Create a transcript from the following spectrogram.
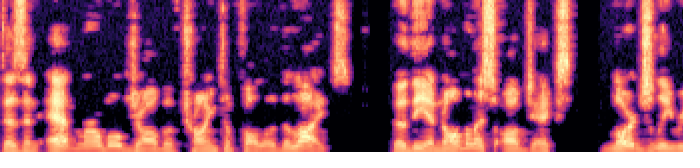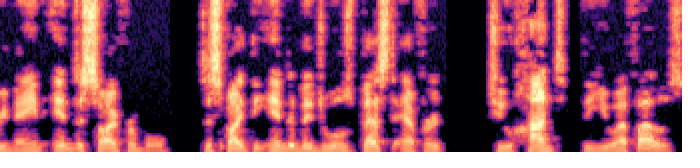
does an admirable job of trying to follow the lights, though the anomalous objects largely remain indecipherable despite the individual's best effort to hunt the UFOs.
